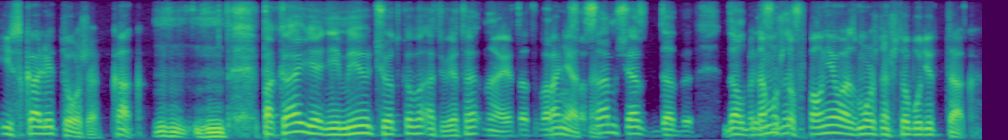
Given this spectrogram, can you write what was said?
искали тоже. Как? Пока я не имею четкого ответа на этот вопрос. Понятно. А сам сейчас дал Потому что вполне возможно, что будет так.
